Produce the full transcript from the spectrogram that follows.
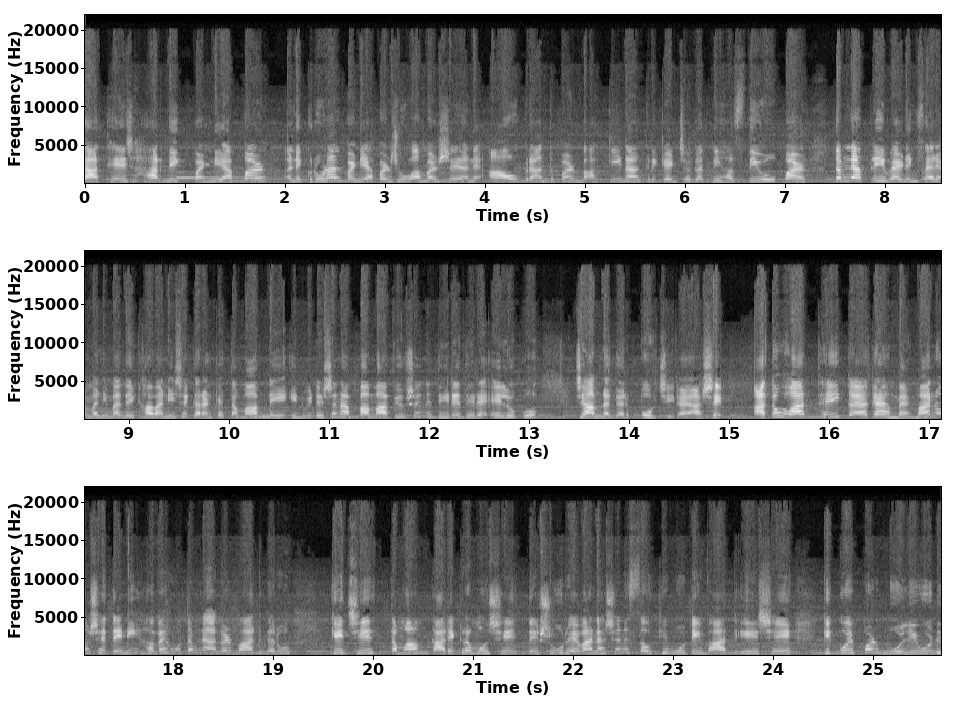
સાથે જ હાર્દિક પંડ્યા પણ અને કૃણાલ પંડ્યા પણ જોવા મળશે અને આ ઉપરાંત પણ બાકીના ક્રિકેટ જગતની હસ્તીઓ પણ તમને આ પ્રી વેડિંગ સેરેમનીમાં દેખાવાની છે, કારણ કે તમામને ઇન્વિટેશન આપવામાં આવ્યું છે ને ધીરે ધીરે એ લોકો જામનગર પહોંચી રહ્યા છે આ તો વાત થઈ કયા કયા મહેમાનો છે તેની. હવે હું તમને આગળ વાત કરું કે જે તમામ કાર્યક્રમો છે તે શું રહેવાના છે અને સૌથી મોટી વાત એ છે કે કોઈ પણ બોલિવૂડ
